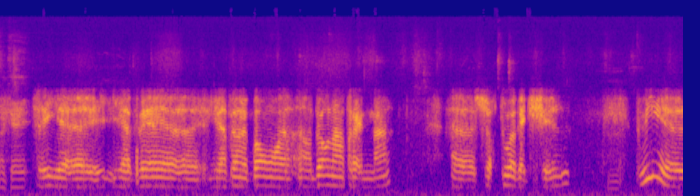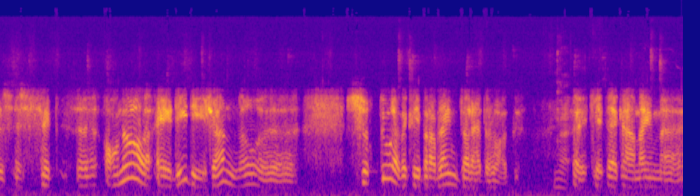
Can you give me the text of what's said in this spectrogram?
ok. Tu sais, euh, il y avait, euh, il avait un bon, un bon entraînement, euh, surtout avec Gilles. Puis, euh, c'est- euh, on a aidé des jeunes, là, euh, surtout avec les problèmes de la drogue, Ouais. euh, qui étaient quand même euh,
